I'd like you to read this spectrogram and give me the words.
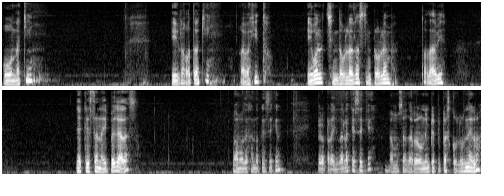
Una aquí. Y la otra aquí, abajito. Igual sin doblarlas sin problema todavía. Ya que están ahí pegadas, vamos dejando que sequen. Pero para ayudarla a que seque, vamos a agarrar un limpiapipas color negro.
